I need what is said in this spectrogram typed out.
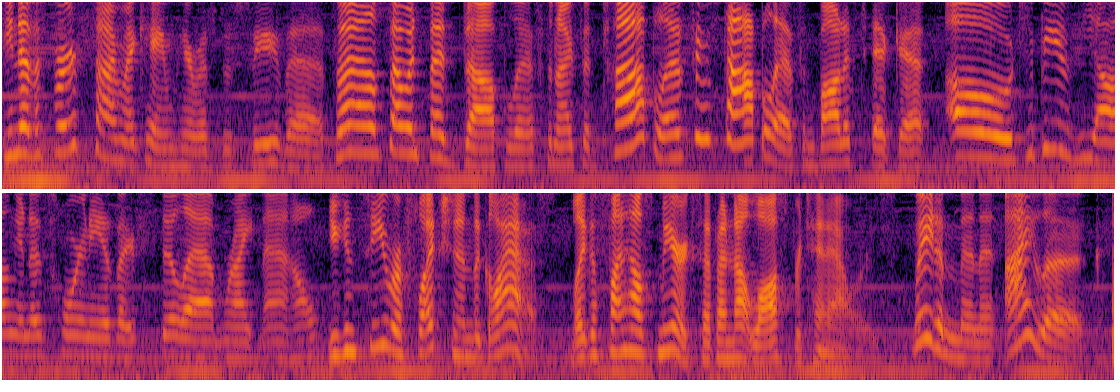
You know, the first time I came here was to see this. Well, someone said topless, and I said, topless? Who's topless? And bought a ticket. Oh, to be as young and as horny as I still am right now. You can see your reflection in the glass, like a funhouse mirror, except I'm not lost for 10 hours. Wait a minute, I look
